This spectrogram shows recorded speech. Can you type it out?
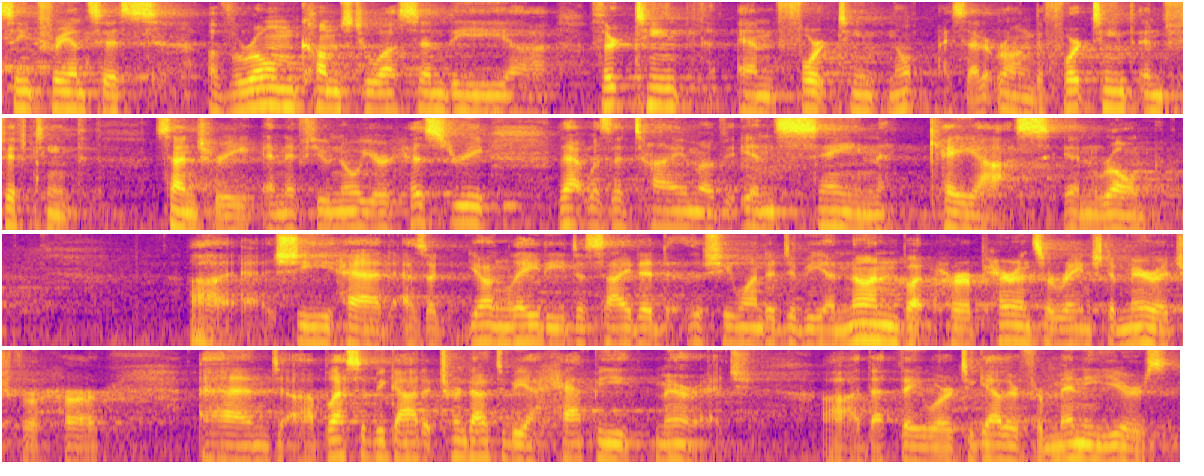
St. Frances of Rome comes to us in the uh, 13th and 14th, nope, I said it wrong, the 14th and 15th century. And if you know your history, that was a time of insane chaos in Rome. Uh, she had, as a young lady, decided that she wanted to be a nun, but her parents arranged a marriage for her. And uh, blessed be God, it turned out to be a happy marriage, uh, that they were together for many years.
